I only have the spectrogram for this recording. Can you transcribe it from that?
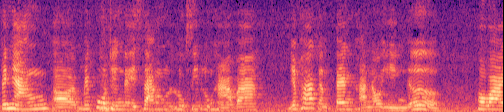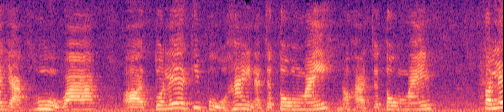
เป็นอย่างเอ่อแม่คู่ถึงได้สั่งลูกศิษย์ลูกหาว่าอย่าพากันแต่งขันเอาเองเด้อเพราะว่าอยากรู้ว่า ตัวเลขที่ปู่ให้น่ะจะตรงไหมเนาะค่ะจะตรงไหมตอนแร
